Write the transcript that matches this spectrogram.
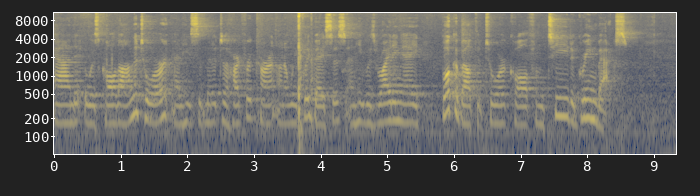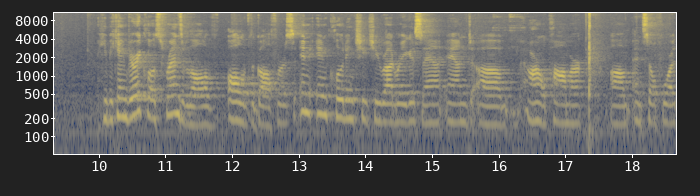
and it was called On the Tour, and he submitted to the Hartford Courant on a weekly basis. And he was writing a book about the tour called From Tee to Greenbacks he became very close friends with all of all of the golfers, in, including Chi Chi Rodriguez and, and um, Arnold Palmer um, and so forth.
